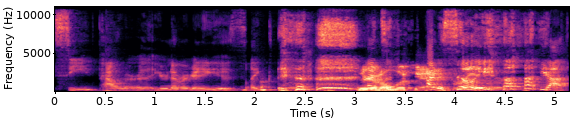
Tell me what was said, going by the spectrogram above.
seed powder that you're never going to use. Like you're going to look at kind of silly. yeah,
